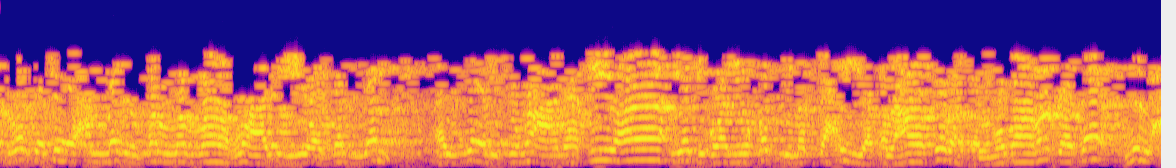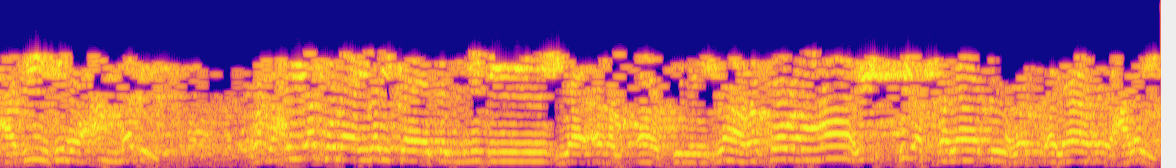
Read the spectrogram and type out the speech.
مدرسة محمد صلى الله عليه وسلم الجالس معنا فيها. يجب أن يقدم التحية العاطرة المباركة للحبيب محمد. وتحيتنا إليك يا سيدي يا أبا القاسم. يا رسول الله هي الصلاة والسلام عليك.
